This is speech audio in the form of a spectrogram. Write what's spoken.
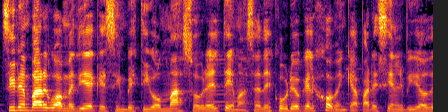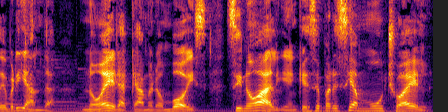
Sin embargo, a medida que se investigó más sobre el tema, se descubrió que el joven que aparecía en el video de Brianda no era Cameron Boyce, sino alguien que se parecía mucho a él.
